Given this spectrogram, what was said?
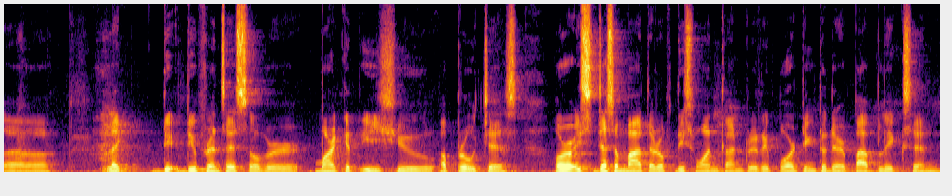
uh, like di- differences over market issue approaches, or is just a matter of this one country reporting to their publics and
